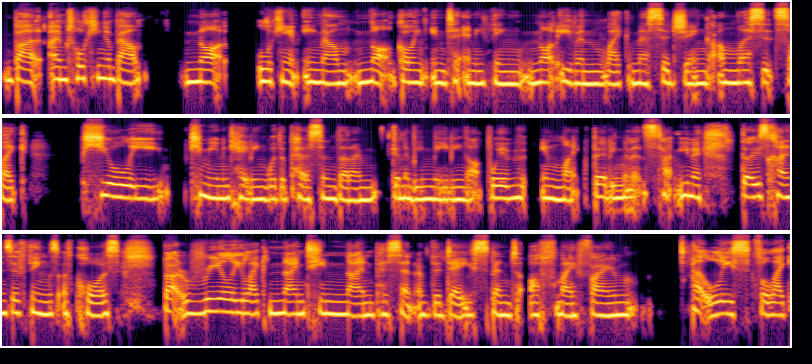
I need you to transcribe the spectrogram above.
but i'm talking about not looking at email, not going into anything, not even like messaging unless it's like purely communicating with a person that I'm going to be meeting up with in like 30 minutes time, you know, those kinds of things, of course, but really like 99% of the day spent off my phone at least for like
